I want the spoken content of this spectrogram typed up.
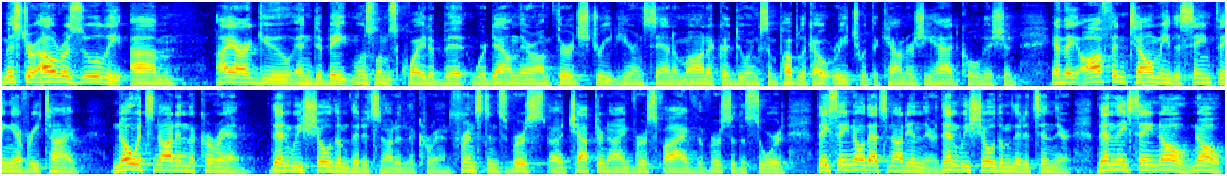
Mr. Al Rassooli, um, I argue and debate Muslims quite a bit. We're down there on 3rd Street here in Santa Monica doing some public outreach with the Counter Jihad Coalition. And they often tell me the same thing every time no, it's not in the Quran. Then we show them that it's not in the Quran. For instance, verse, uh, chapter 9, verse 5, the verse of the sword. They say, no, that's not in there. Then we show them that it's in there. Then they say, no, no,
